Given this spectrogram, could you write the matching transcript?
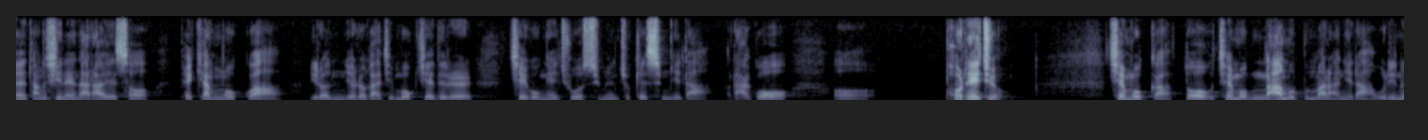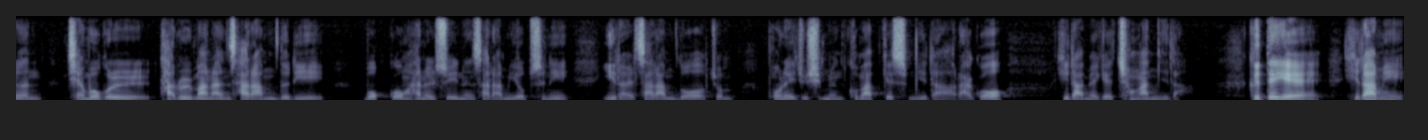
예, 당신의 나라에서 백향목과 이런 여러 가지 목재들을 제공해 주었으면 좋겠습니다 라고 어, 보내죠. 제목과 또 제목 나무뿐만 아니라 우리는 제목을 다룰 만한 사람들이 목공 하늘 수 있는 사람이 없으니 일할 사람도 좀 보내주시면 고맙겠습니다라고 히람에게 청합니다. 그때에 히람이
